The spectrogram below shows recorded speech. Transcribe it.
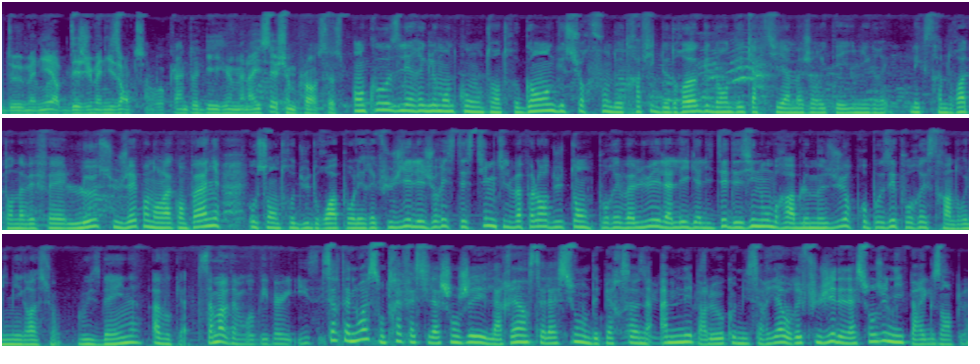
de manière déshumanisante. En cause, les règlements de compte entre gangs sur fond de trafic de drogue dans des quartiers à majorité immigrée. L'extrême droite en avait fait le sujet pendant la campagne. Au centre du droit pour les réfugiés, les juristes estiment qu'il va falloir du temps pour évaluer la légalité des innombrables mesures proposées pour restreindre l'immigration. Louise Dane, avocate. Certaines lois sont très faciles à changer. La réinstallation des personnes amenées par le Haut Commissariat aux réfugiés des Nations Unies, par exemple.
